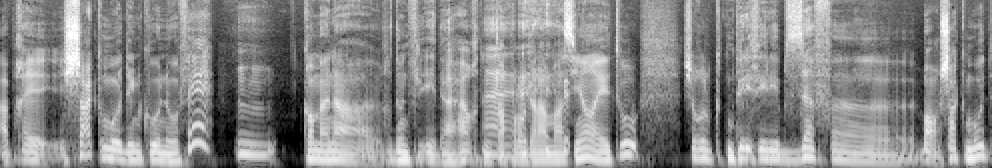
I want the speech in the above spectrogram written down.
après chaque mood نكونوا فيه comme أنا خدمت في الاذاعه وخدمت la programmation et tout شغل كنت ن préférer بزاف bon chaque mood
